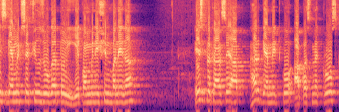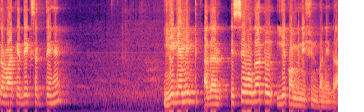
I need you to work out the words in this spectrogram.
इस गैमिट से फ्यूज होगा तो ये कॉम्बिनेशन बनेगा। इस प्रकार से आप हर गैमिट को आपस में क्रॉस करवा के देख सकते हैं। ये गैमिट अगर इससे होगा तो ये कॉम्बिनेशन बनेगा।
